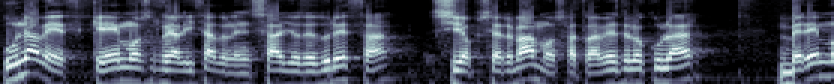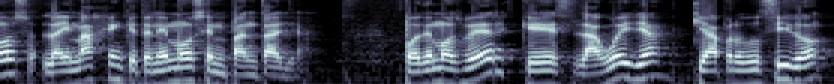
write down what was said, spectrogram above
Una vez que hemos realizado el ensayo de dureza, si observamos a través del ocular, veremos la imagen que tenemos en pantalla. Podemos ver que es la huella que ha producido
